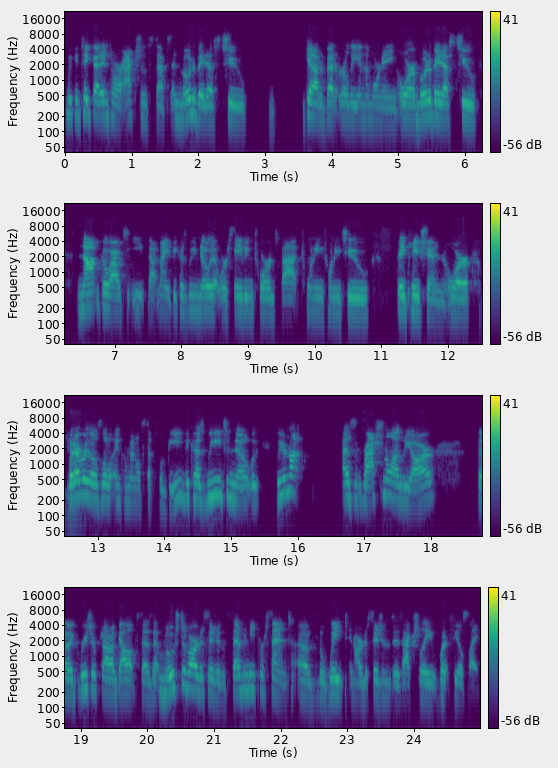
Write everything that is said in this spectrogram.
we can take that into our action steps and motivate us to get out of bed early in the morning or motivate us to not go out to eat that night because we know that we're saving towards that 2022 vacation or whatever those little incremental steps will be because we need to know we are not as rational as we are the research out of Gallup says that most of our decisions, 70% of the weight in our decisions is actually what it feels like,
